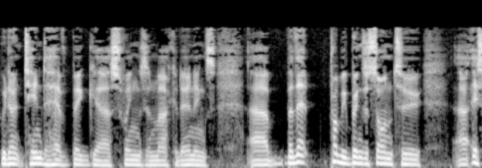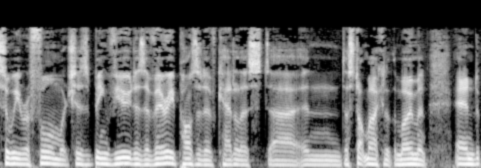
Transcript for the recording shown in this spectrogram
we don't tend to have big uh, swings in market earnings. Uh, but that probably brings us on to uh, SOE reform, which is being viewed as a very positive catalyst uh, in the stock market at the moment. And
